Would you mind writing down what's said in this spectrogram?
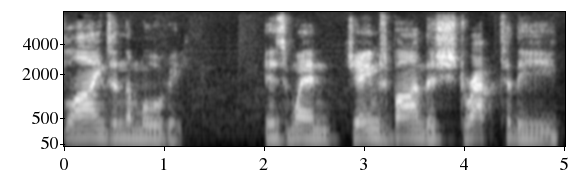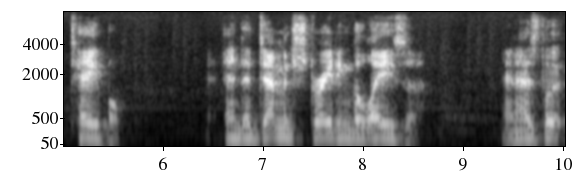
lines in the movie is when James Bond is strapped to the table and they're demonstrating the laser. And as the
